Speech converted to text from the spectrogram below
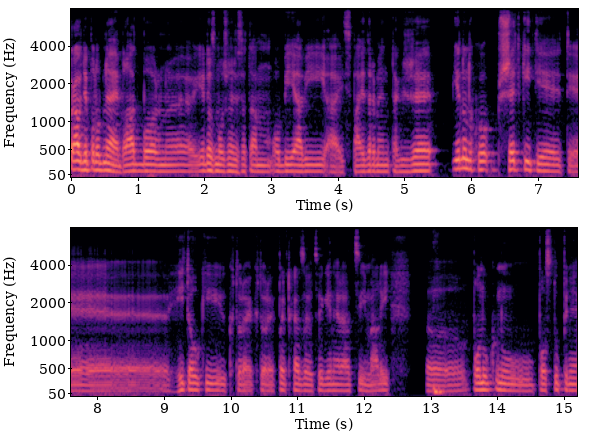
Pravdepodobne aj Bloodborne. Je dosť možné, že sa tam objaví aj Spider-Man, takže jednoducho všetky tie, tie hitovky, ktoré, ktoré v predchádzajúcej generácii mali, ponúknú postupne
